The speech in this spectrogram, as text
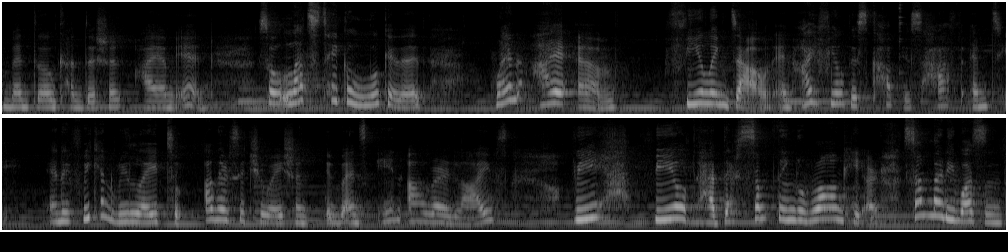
mental condition I am in. So let's take a look at it. When I am feeling down and I feel this cup is half empty, and if we can relate to other situation events in our lives, we feel that there's something wrong here. Somebody wasn't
